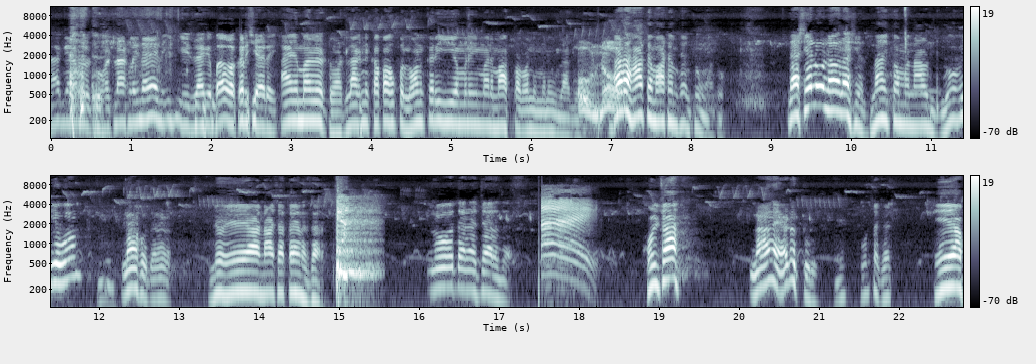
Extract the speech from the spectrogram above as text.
લાગે આપણે દોઢ લાખ લઈને આયા ને ઈ લાગે બાવા કરશે અરે આ મને દોઢ લાખની કપા ઉપર લોન કરી એ હમણાં મને માફ કરવાની મને એવું લાગે. અરે હાથે માથે છે શું લાવો લાશેલ ના તો મને આવડી ગયો એવું લાખો તારે એ આ નાચા ત્રણ હજાર. લો તારા ચાર હજાર. ખોલતા ના ના હેડો થોડું. ખોલતા ઘેર. એ આ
